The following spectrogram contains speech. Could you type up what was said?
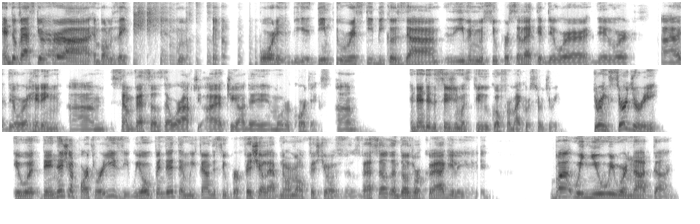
endovascular uh, embolization was aborted, deemed too risky because um, even with super selective, they were they were uh, they were hitting um, some vessels that were actually actually on the motor cortex. Um, and then the decision was to go for microsurgery. During surgery, it was the initial parts were easy. We opened it and we found the superficial abnormal fistula vessels, and those were coagulated. But we knew we were not done.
